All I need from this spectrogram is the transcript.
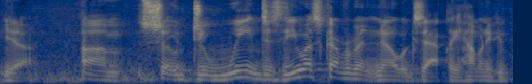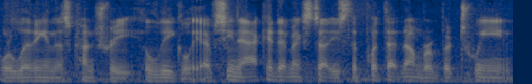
Yeah. Um, so do we? Does the U.S. government know exactly how many people are living in this country illegally? I've seen academic studies that put that number between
